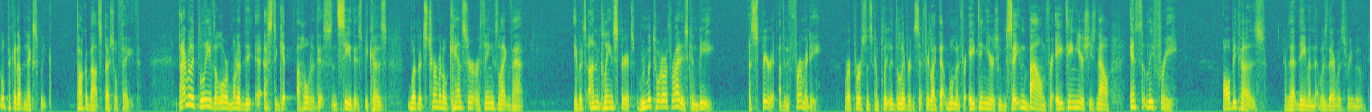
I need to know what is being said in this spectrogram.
We'll pick it up next week. Talk about special faith. But I really believe the Lord wanted us to get a hold of this and see this because whether it's terminal cancer or things like that, if it's unclean spirits, rheumatoid arthritis can be a spirit of infirmity where a person's completely delivered and set free, like that woman for 18 years whom Satan bound for 18 years. She's now instantly free, all because of that demon that was there was removed.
